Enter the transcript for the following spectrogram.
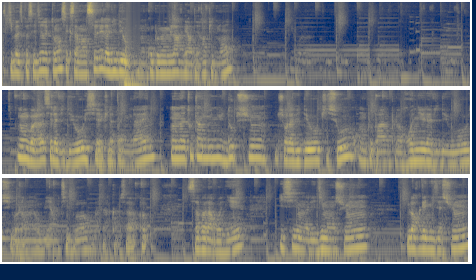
Ce qui va se passer directement, c'est que ça va insérer la vidéo. Donc on peut même la regarder rapidement. Donc voilà, c'est la vidéo ici avec la timeline. On a tout un menu d'options sur la vidéo qui s'ouvre. On peut par exemple rogner la vidéo. Si voilà, on a oublié un petit bord, on peut faire comme ça. Hop, ça va la rogner. Ici, on a les dimensions, l'organisation,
